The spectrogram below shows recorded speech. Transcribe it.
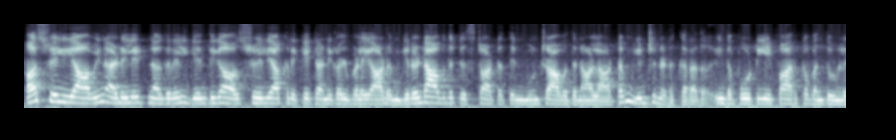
ஆஸ்திரேலியாவின் அடிலைட் நகரில் இந்தியா ஆஸ்திரேலியா கிரிக்கெட் அணிகள் விளையாடும் இரண்டாவது டெஸ்ட் ஆட்டத்தின் மூன்றாவது நாள் ஆட்டம் இன்று நடக்கிறது. இந்த போட்டியை பார்க்க வந்துள்ள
